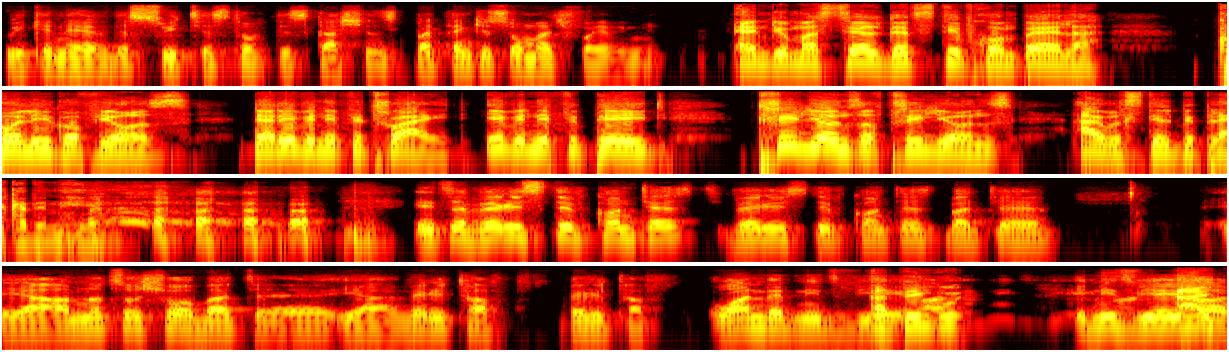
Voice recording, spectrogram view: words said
we can have the sweetest of discussions. But thank you so much for having me. And you must tell that Steve Komphela, colleague of yours, that even if he tried, even if he paid trillions of trillions, I will still be blacker than him. it's a very stiff contest, very stiff contest, but uh, yeah, I'm not so sure, but uh, yeah, very tough, very tough. One that needs VAR. I think we, it needs VAR. I,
